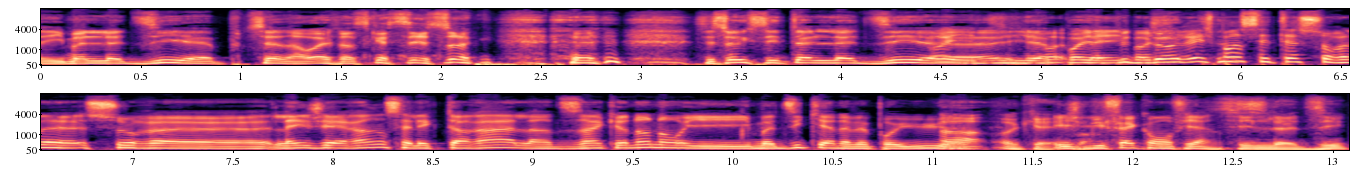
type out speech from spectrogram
il me l'a dit, euh, Poutine. Ah ouais, parce que c'est sûr, c'est sûr que s'il te l'a dit, euh, il, y a, pas, a plus de doute. Je pense que c'était sur sur euh, l'ingérence électorale en disant que non, non, il, m'a dit qu'il n'y en avait pas eu. Ah, ok. Et je lui fais confiance. Il l'a dit.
